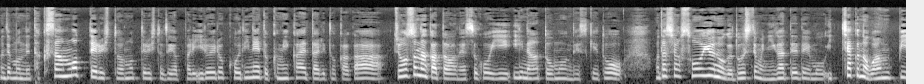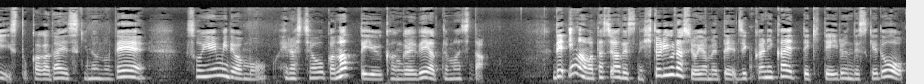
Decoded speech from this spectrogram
でもねたくさん持ってる人は持ってる人でやっぱりいろいろコーディネート組み替えたりとかが上手な方はねすごいいいなと思うんですけど私はそういうのがどうしても苦手でもう一着のワンピースとかが大好きなのでそういう意味ではもう減らしちゃおうかなっていう考えでやってました。で今私はですね一人暮らしをやめて実家に帰ってきているんですけど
